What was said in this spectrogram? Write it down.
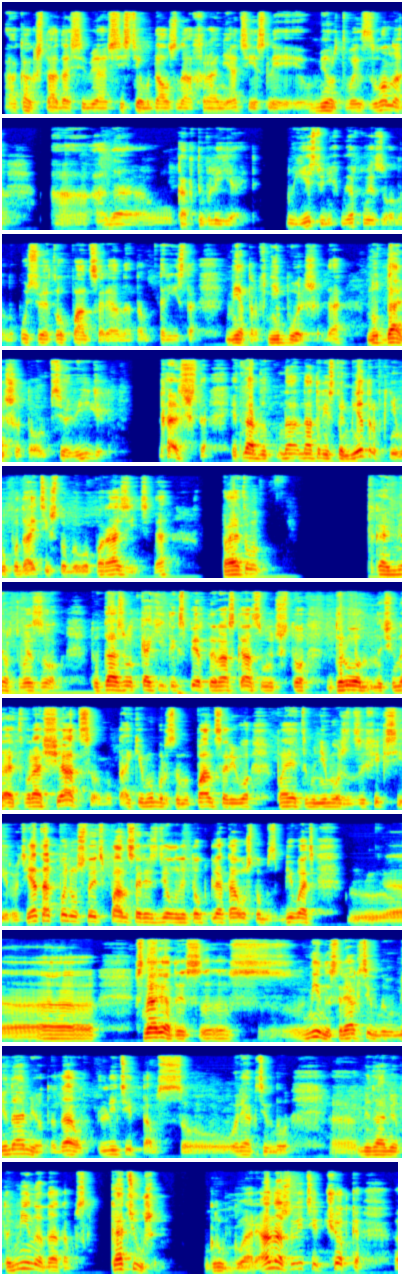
А как же тогда себя система должна охранять, если мертвая зона, а, она как-то влияет? Ну, есть у них мертвая зона. Ну, пусть у этого панциря она там 300 метров, не больше, да? Но дальше-то он все видит. Дальше-то, это надо на, на 300 метров к нему подойти, чтобы его поразить, да? Поэтому Такая мертвая зона. Тут даже вот какие-то эксперты рассказывают, что дрон начинает вращаться, вот таким образом и панцирь его поэтому не может зафиксировать. Я так понял, что эти панцири сделали только для того, чтобы сбивать э, снаряды с, с мины с реактивного миномета, да, вот летит там с реактивного э, миномета мина, да, там с Катюши грубо говоря. Она же летит четко э,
